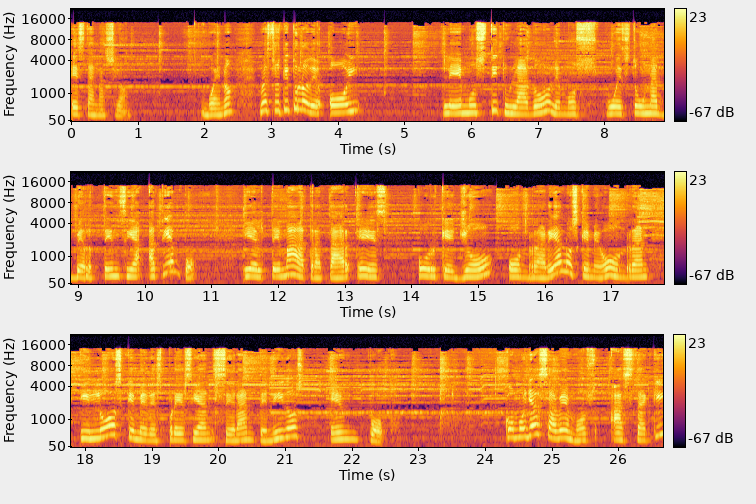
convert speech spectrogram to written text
esta nación. Bueno, nuestro título de hoy le hemos titulado, le hemos puesto una advertencia a tiempo. Y el tema a tratar es porque yo honraré a los que me honran y los que me desprecian serán tenidos en poco. Como ya sabemos, hasta aquí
